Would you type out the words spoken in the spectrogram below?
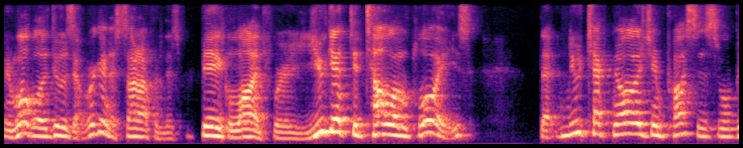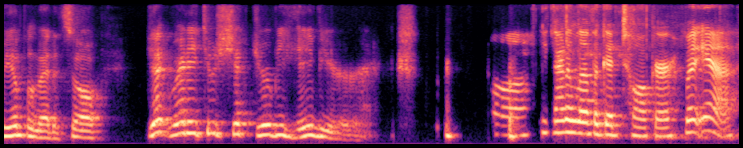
And what we'll do is that we're going to start off with this big launch where you get to tell employees that new technology and process will be implemented. So get ready to shift your behavior. Oh, you gotta love a good talker. But yeah,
